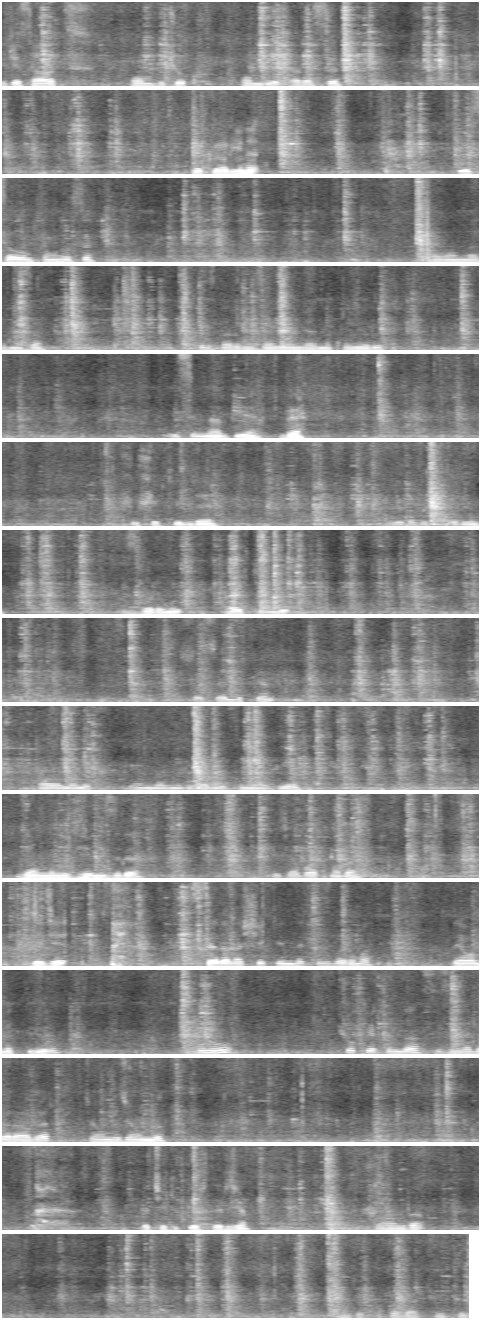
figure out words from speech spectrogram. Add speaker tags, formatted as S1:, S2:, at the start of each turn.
S1: Gece saat 10.30 11 arası. Tekrar yine bir savun sonrası hayvanlarımıza kızlarımıza yemlerini koyuyoruz. İsimler diye ve şu şekilde de göstereyim. Kızlarımın her türlü sosyallikten ağırlanıp yanlarını güzel yesinler diye canlı müziğimizi de hiç abartmadan gece serana şeklinde kızlarıma devam ettiriyorum. Bunu çok yakında sizinle beraber canlı canlı da çekip göstereceğim. Şu anda ancak bu kadar çünkü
